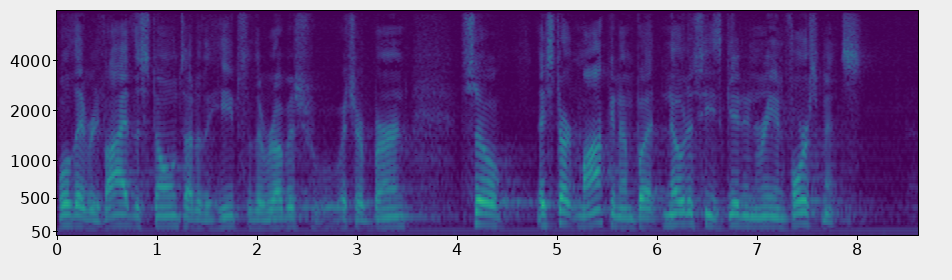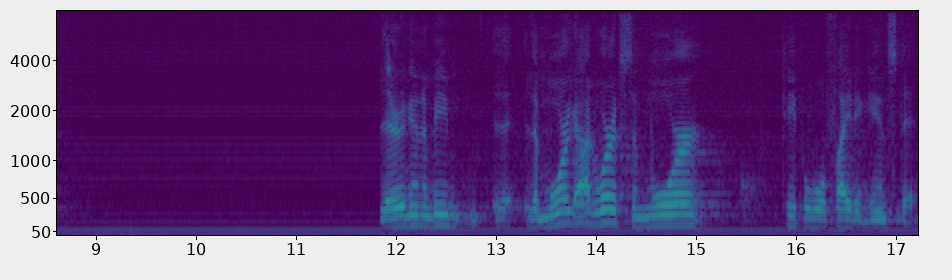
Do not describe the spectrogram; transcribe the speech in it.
Will they revive the stones out of the heaps of the rubbish which are burned? So they start mocking him, but notice he's getting reinforcements. They're going to be, the more God works, the more people will fight against it.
